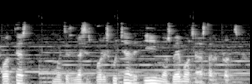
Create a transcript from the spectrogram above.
podcast. Muchas gracias por escuchar y nos vemos hasta la próxima.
